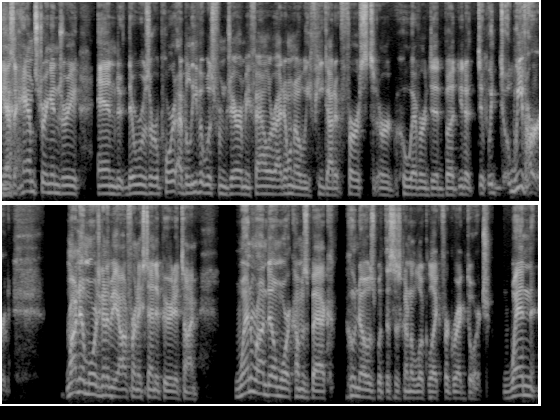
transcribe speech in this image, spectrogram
He has a hamstring injury, and there was a report. I believe it was from Jeremy Fowler. I don't know if he got it first or whoever did, but you know, we, we've heard Rondale Moore is going to be out for an extended period of time. When Rondale Moore comes back, who knows what this is going to look like for Greg Dortch? When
